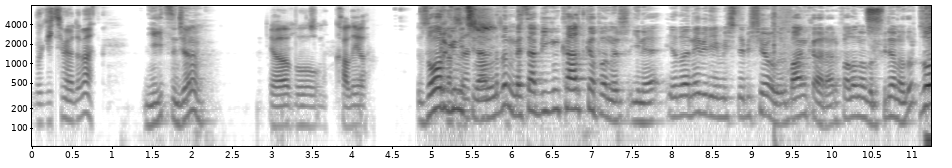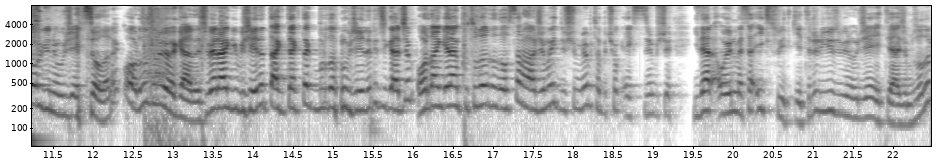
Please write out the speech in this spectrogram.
Bu gitmiyor değil mi? Niye gitsin canım? Yo bu kalıyor. Zor gün için anladın mı? Mesela bir gün kart kapanır yine ya da ne bileyim işte bir şey olur banka arar falan olur filan olur. Zor günü UC'si olarak orada duruyor kardeşim. Herhangi bir şeyde tak tak tak buradan UC'leri çıkaracağım. Oradan gelen kutuları da dostlar harcamayı düşünmüyorum. Tabii çok ekstrem bir şey. Gider oyun mesela X suite getirir 100 bin UC'ye ihtiyacımız olur.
